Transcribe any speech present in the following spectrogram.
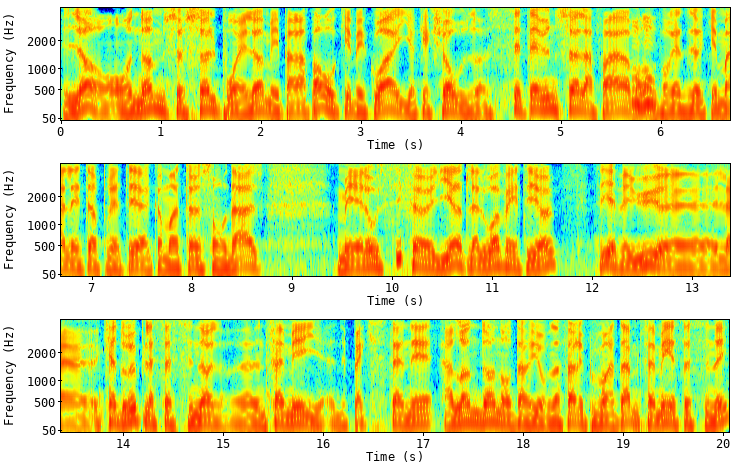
Là, on, nomme ce seul point-là, mais par rapport aux Québécois, il y a quelque chose. Si c'était une seule affaire, on mhm. pourrait dire qu'il est mal interprété à commenter un sondage. Mais elle a aussi fait un lien entre la loi 21. Tu sais, il y avait eu euh, un quadruple assassinat, une famille de Pakistanais à London, Ontario. Une affaire épouvantable, une famille assassinée.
